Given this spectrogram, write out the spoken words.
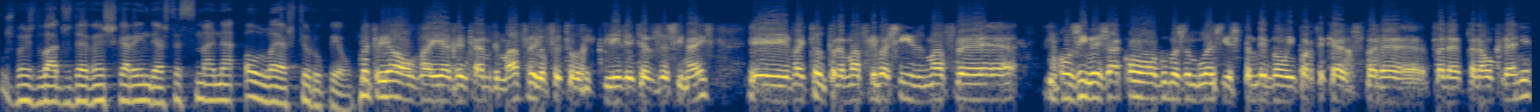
Os bens doados devem chegar ainda esta semana ao leste europeu. O material vai arrancar de Mafra, ele foi todo recolhido em termos nacionais, vai todo para Mafra e vai sair de Mafra, inclusive já com algumas ambulâncias que também vão em porta-carros para, para, para a Ucrânia.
